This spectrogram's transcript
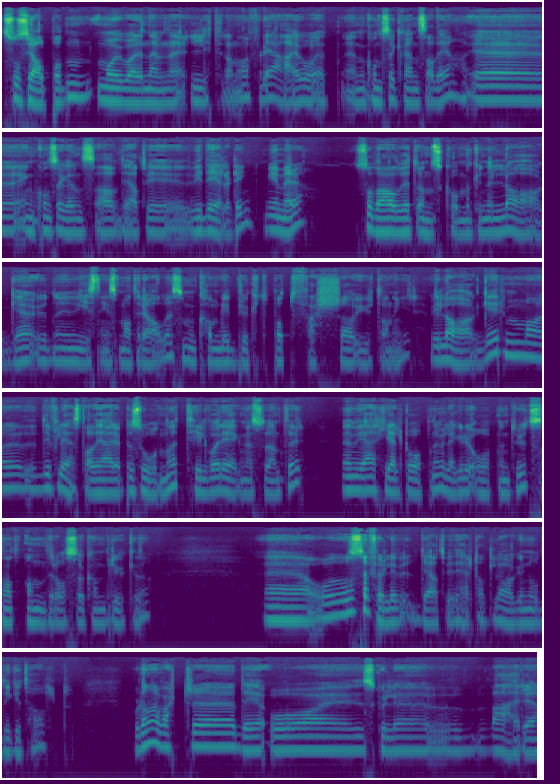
Sosialpodden må vi bare nevne litt, for det er jo et, en konsekvens av det. Eh, en konsekvens av det at vi, vi deler ting mye mer. Så da hadde vi et ønske om å kunne lage undervisningsmateriale som kan bli brukt på tvers av utdanninger. Vi lager de fleste av de her episodene til våre egne studenter, men vi er helt åpne. Vi legger de åpent ut, sånn at andre også kan bruke det. Eh, og selvfølgelig det at vi i det hele tatt lager noe digitalt. Hvordan har det vært eh, det å skulle være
